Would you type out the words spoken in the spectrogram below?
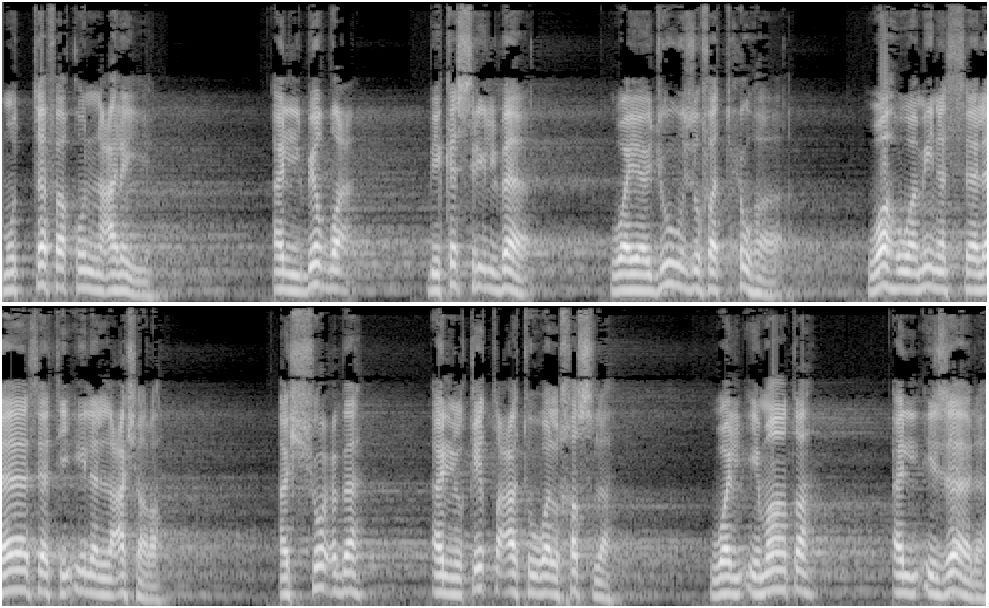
متفق عليه. البضع بكسر الباء. ويجوز فتحها وهو من الثلاثة إلى العشرة. الشعبة القطعة والخصلة والإماطة الإزالة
